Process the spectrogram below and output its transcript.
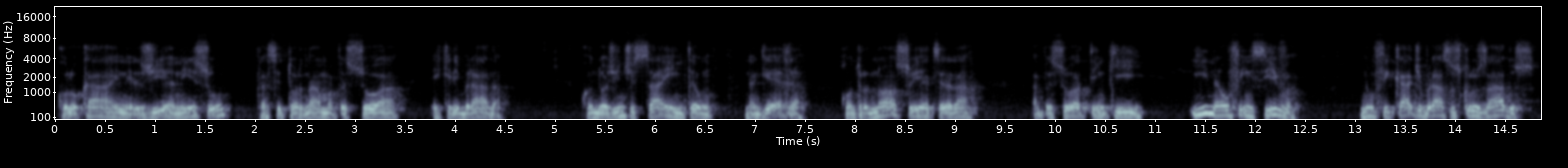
colocar energia nisso para se tornar uma pessoa equilibrada. Quando a gente sai, então, na guerra contra o nosso Yetzirah, a pessoa tem que ir na ofensiva, não ficar de braços cruzados.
